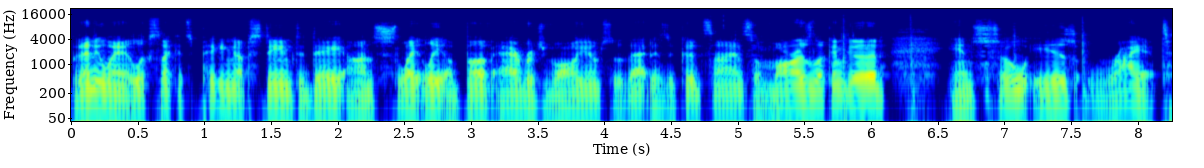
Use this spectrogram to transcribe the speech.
But anyway, it looks like it's picking up steam today on slightly above average volume, so that is a good sign. So Mara's looking good, and so is Riot.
